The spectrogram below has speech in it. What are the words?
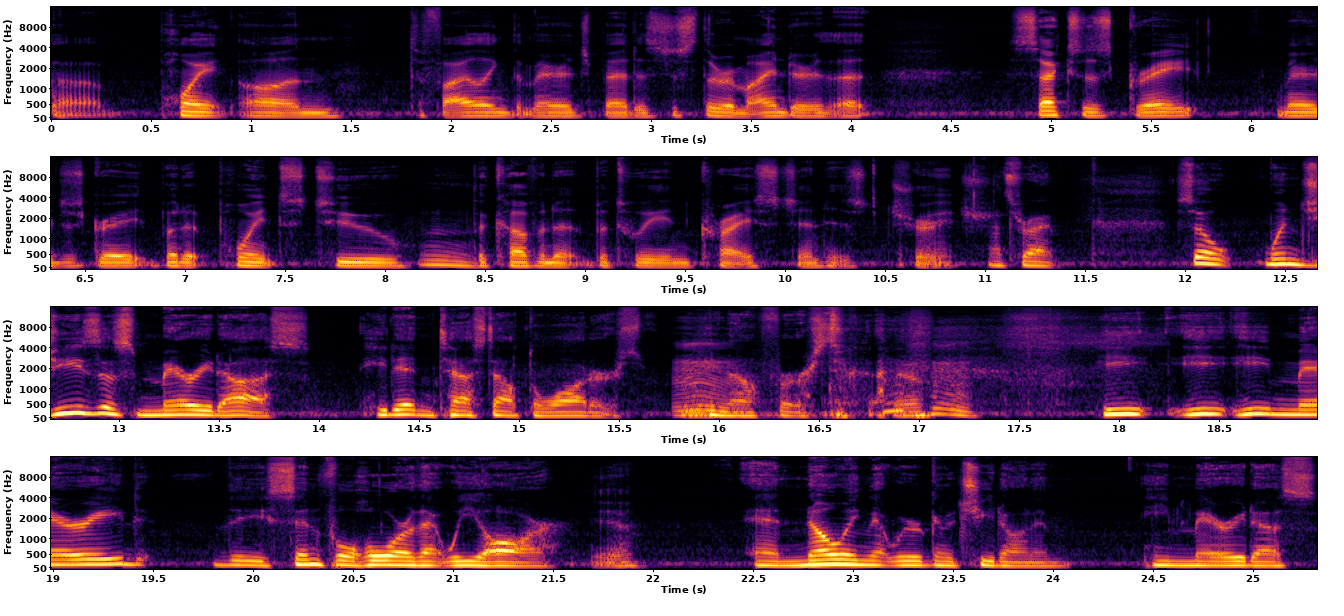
uh, point on defiling the marriage bed is just the reminder that sex is great, marriage is great, but it points to Mm. the covenant between Christ and His church. That's right. So when Jesus married us, he didn't test out the waters, you know, first. he he he married the sinful whore that we are, Yeah. and knowing that we were going to cheat on him, he married us,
